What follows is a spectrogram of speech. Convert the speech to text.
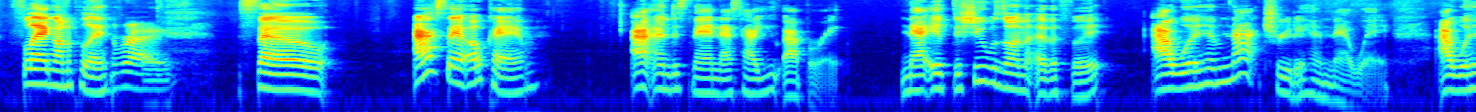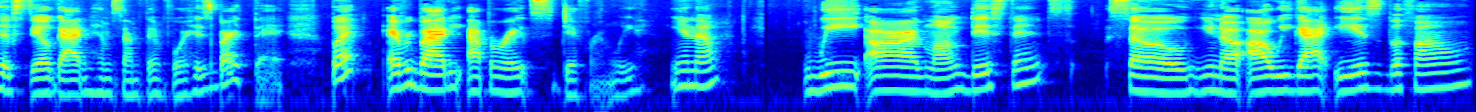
flag on the play. Right. So I said, okay, I understand that's how you operate. Now, if the shoe was on the other foot, I would have not treated him that way. I would have still gotten him something for his birthday. But everybody operates differently, you know? we are long distance. So, you know, all we got is the phone.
